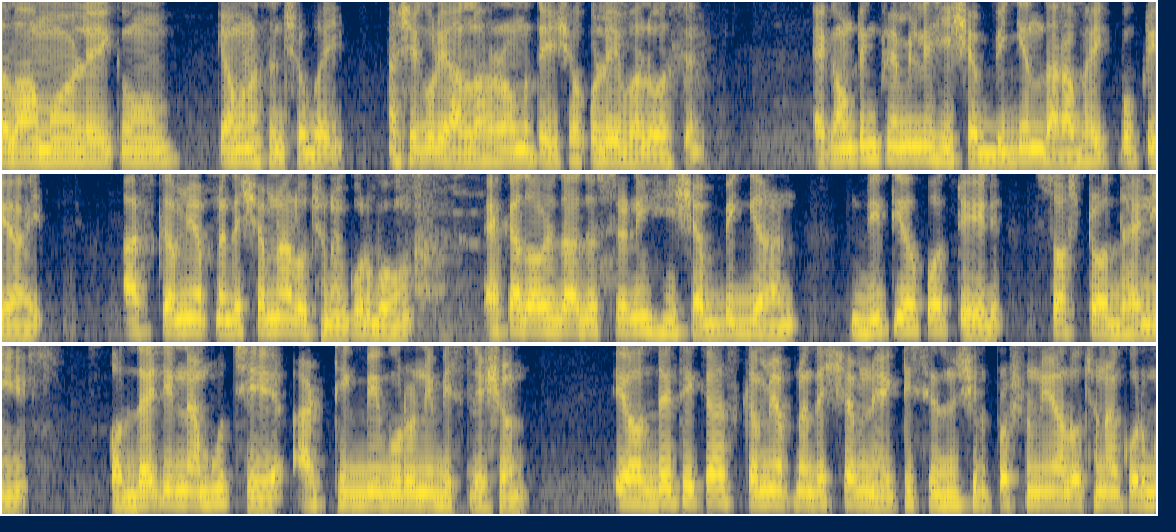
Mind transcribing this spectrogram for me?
আসসালামু আলাইকুম। কেমন আছেন সবাই? আশা করি আল্লাহর রহমতে সকলেই ভালো আছেন। অ্যাকাউন্টিং ফ্যামিলির হিসাব বিজ্ঞান ধারাবাহিক প্রক্রিয়ায় আজকে আমি আপনাদের সামনে আলোচনা করব একাদশ দ্বাদশ শ্রেণি হিসাব বিজ্ঞান দ্বিতীয় পত্রের ষষ্ঠ অধ্যায় নিয়ে। অধ্যায়টির নাম হচ্ছে আর্থিক বিবরণী বিশ্লেষণ। এই অধ্যায় থেকে আজকে আমি আপনাদের সামনে একটি সৃজনশীল প্রশ্ন নিয়ে আলোচনা করব,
